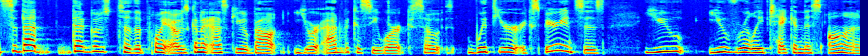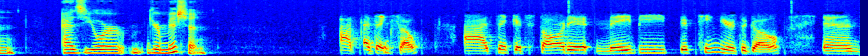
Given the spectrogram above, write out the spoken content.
so that that goes to the point I was going to ask you about your advocacy work. So with your experiences, you you've really taken this on as your your mission. I, I think so. I think it started maybe 15 years ago, and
